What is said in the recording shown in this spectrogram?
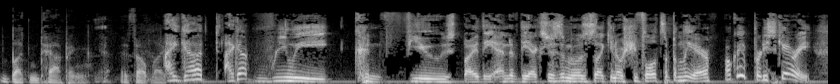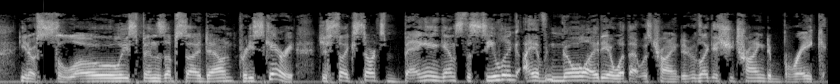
button tapping. It felt like I got I got really confused by the end of the exorcism. It was like, you know, she floats up in the air. Okay, pretty scary. You know, slowly spins upside down. Pretty scary. Just like starts banging against the ceiling. I have no idea what that was trying to do. Like, is she trying to break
